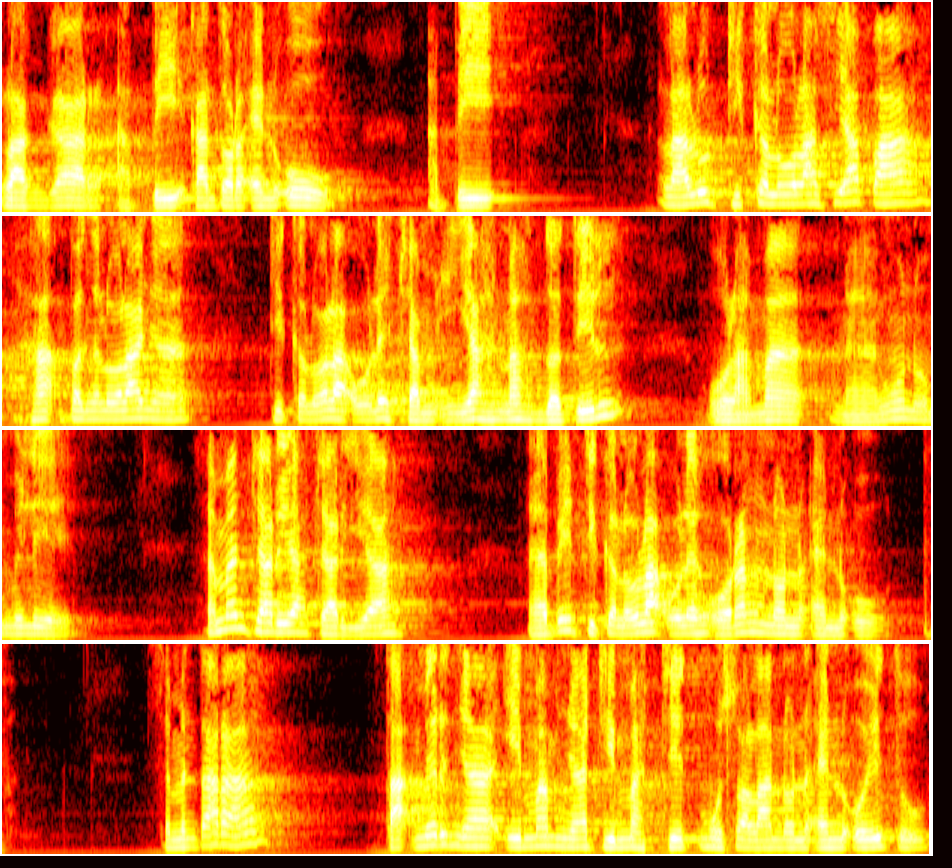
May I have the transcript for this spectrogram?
langgar, api, kantor NU, api. Lalu dikelola siapa? Hak pengelolanya dikelola oleh Jamiyah Nahdlatul ulama nah ngono milih zaman jariah-jariah tapi dikelola oleh orang non NU sementara takmirnya, imamnya di masjid musolanun NU itu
